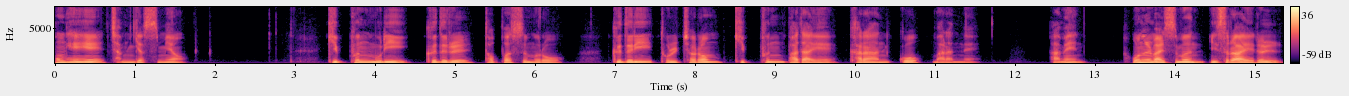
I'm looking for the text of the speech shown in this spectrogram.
홍해에 잠겼으며 깊은 물이 그들을 덮었으므로 그들이 돌처럼 깊은 바다에 가라앉고 말았네. 아멘. 오늘 말씀은 이스라엘을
